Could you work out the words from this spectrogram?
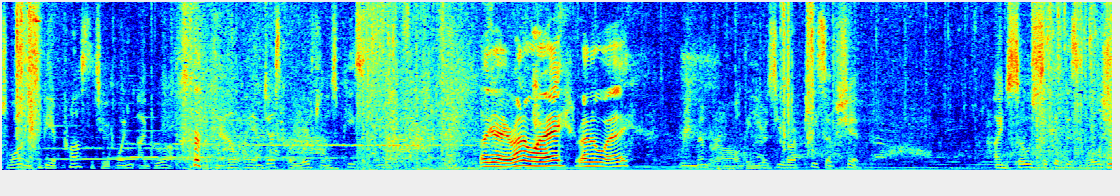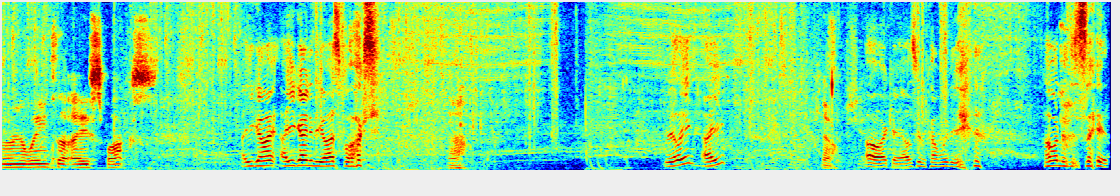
always wanted to be a prostitute when I grew up, but now I am just a worthless piece of meat. Okay, run away, run away. Remember all the years you were a piece of shit. I'm so sick of this bullshit. Run away into the ice box. Are you going? Are you going to the ice box? No. really? Are you? No. Piece of shit. Oh, okay. I was gonna come with you. I wanted to see it.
